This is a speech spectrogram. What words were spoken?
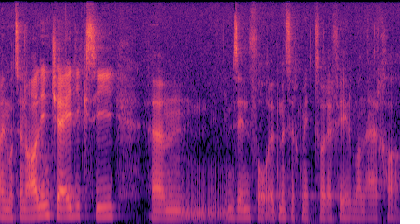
emotionale Entscheidung sein, ähm, im Sinne von, ob man sich mit so einer Firma näher kann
